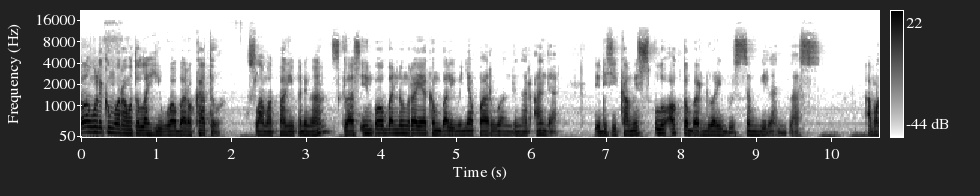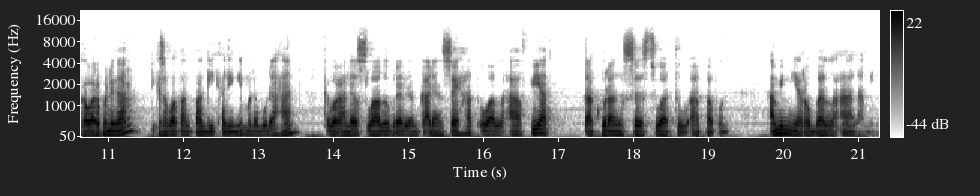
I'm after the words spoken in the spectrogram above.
Assalamualaikum warahmatullahi wabarakatuh. Selamat pagi pendengar, sekelas info Bandung Raya kembali menyapa ruang dengar Anda di edisi Kamis 10 Oktober 2019. Apa kabar pendengar? Di kesempatan pagi kali ini mudah-mudahan kabar Anda selalu berada dalam keadaan sehat walafiat, tak kurang sesuatu apa pun. Amin ya robbal alamin.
